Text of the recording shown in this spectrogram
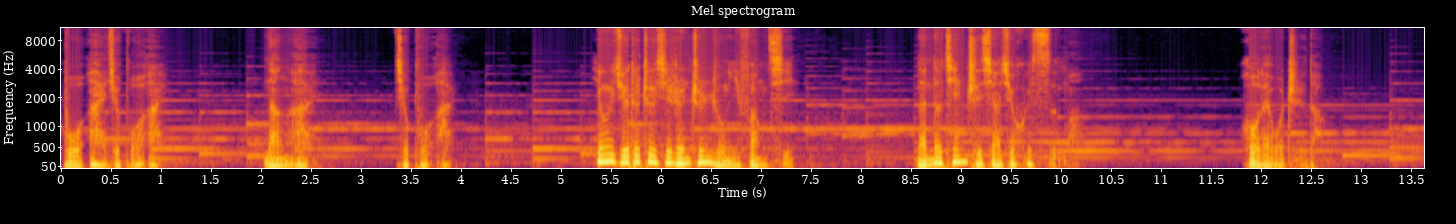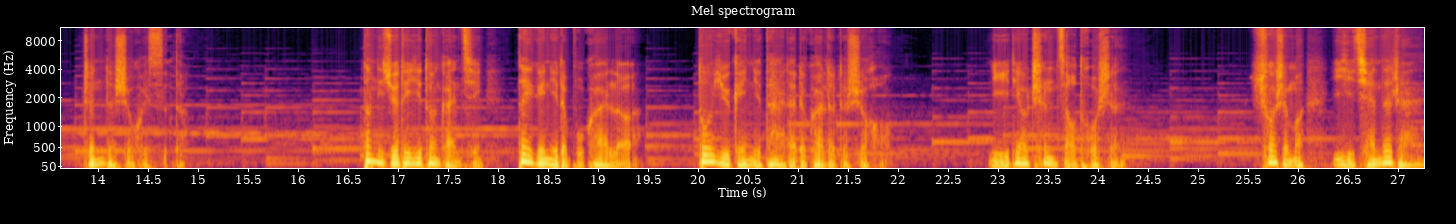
不爱就不爱，难爱就不爱。”因为觉得这些人真容易放弃，难道坚持下去会死吗？后来我知道，真的是会死的。当你觉得一段感情带给你的不快乐，多于给你带来的快乐的时候，你一定要趁早脱身。说什么以前的人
